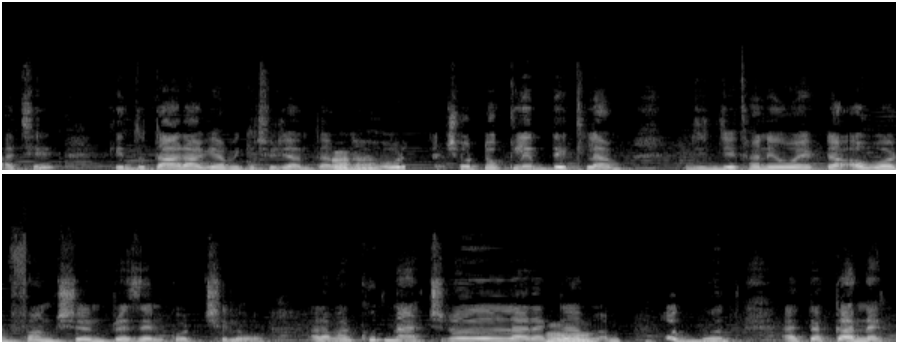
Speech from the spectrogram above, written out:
আছে। কিন্তু তার আগে আমি কিছু জানতাম হ্যাঁ, না। হ্যাঁ। ওর একটা ছোট ক্লিপ দেখলাম যেখানে ও একটা অ্যাওয়ার্ড ফাংশন প্রেজেন্ট করছিল। আর আমার খুব ন্যাচারাল আর একটা অদ্ভুত একটা কানেক্ট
